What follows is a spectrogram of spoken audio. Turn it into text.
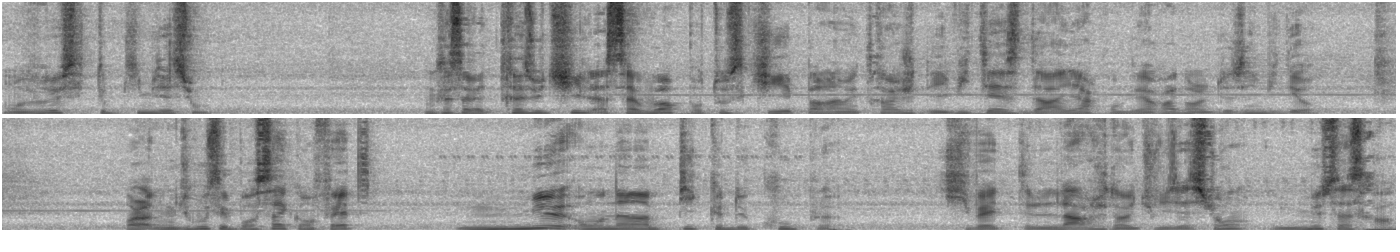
On veut cette optimisation. Donc ça, ça va être très utile à savoir pour tout ce qui est paramétrage des vitesses d'arrière qu'on verra dans la deuxième vidéo. Voilà, donc du coup c'est pour ça qu'en fait, mieux on a un pic de couple qui va être large dans l'utilisation, mieux ça sera.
